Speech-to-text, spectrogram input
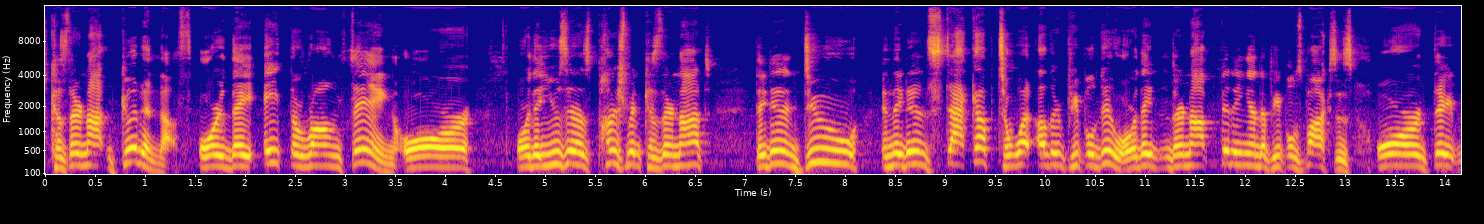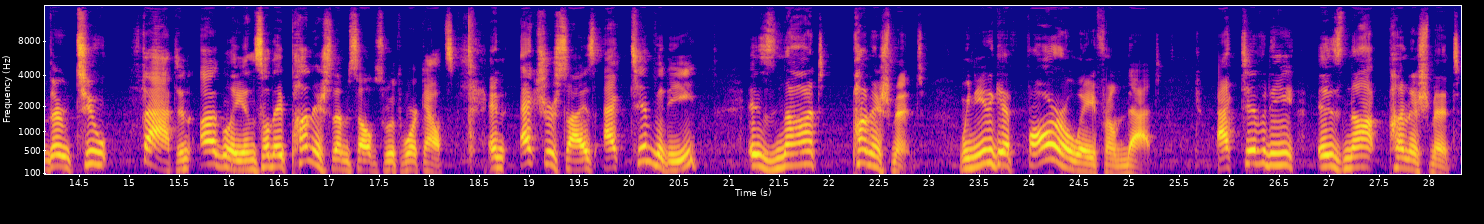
because they're not good enough, or they ate the wrong thing, or or they use it as punishment because they're not they didn't do and they didn't stack up to what other people do, or they, they're not fitting into people's boxes, or they, they're too fat and ugly, and so they punish themselves with workouts. And exercise activity is not punishment. We need to get far away from that. Activity is not punishment.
